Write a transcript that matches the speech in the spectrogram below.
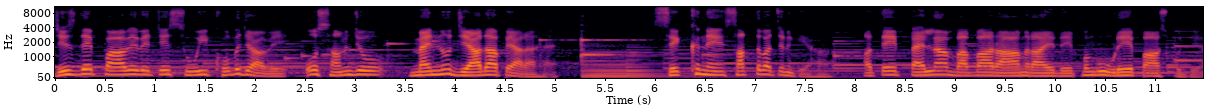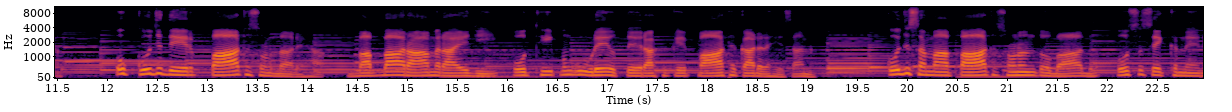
ਜਿਸ ਦੇ ਪਾਵੇ ਵਿੱਚ ਇਹ ਸੂਈ ਖੁੱਭ ਜਾਵੇ, ਉਹ ਸਮਝੋ ਮੈਨੂੰ ਜ਼ਿਆਦਾ ਪਿਆਰਾ ਹੈ। ਸਿੱਖ ਨੇ ਸਤ ਵਚਨ ਕਿਹਾ ਅਤੇ ਪਹਿਲਾਂ ਬਾਬਾ ਰਾਮ ਰਾਏ ਦੇ ਪੰਘੂੜੇ ਪਾਸ ਪੁੱਜਿਆ। ਉਹ ਕੁਝ ਦੇਰ ਪਾਠ ਸੁਣਦਾ ਰਿਹਾ। ਬਾਬਾ ਰਾਮ ਰਾਏ ਜੀ ਪੋਥੀ ਪੰਘੂੜੇ ਉੱਤੇ ਰੱਖ ਕੇ ਪਾਠ ਕਰ ਰਹੇ ਸਨ। ਕੁਝ ਸਮਾਂ ਪਾਠ ਸੁਣਨ ਤੋਂ ਬਾਅਦ ਉਸ ਸਿੱਖ ਨੇ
